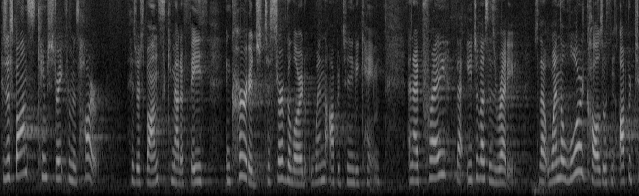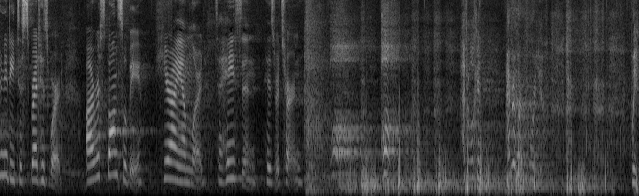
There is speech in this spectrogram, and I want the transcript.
His response came straight from his heart. His response came out of faith and courage to serve the Lord when the opportunity came. And I pray that each of us is ready so that when the Lord calls with an opportunity to spread his word, our response will be, Here I am, Lord, to hasten his return. Paul! Paul! I've been looking everywhere for you. We,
